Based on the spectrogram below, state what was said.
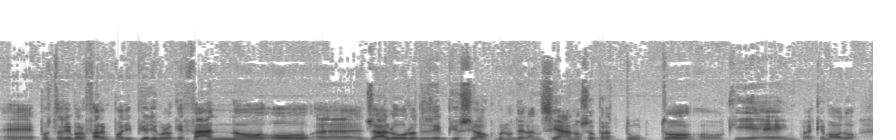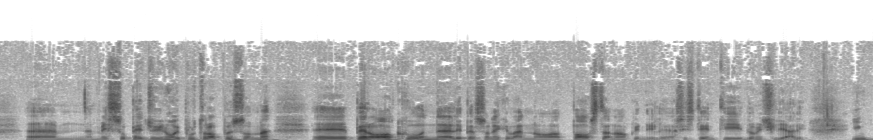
Eh, potrebbero fare un po' di più di quello che fanno o eh, già loro ad esempio si occupano dell'anziano soprattutto o chi è in qualche modo ehm, messo peggio di noi purtroppo, insomma, eh, però con le persone che vanno apposta, no? quindi le assistenti domiciliari. In,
